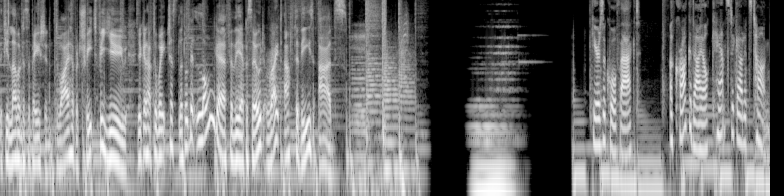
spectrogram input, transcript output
if you love anticipation, do I have a treat for you? You're going to have to wait just a little bit longer for the episode right after these ads. Here's a cool fact a crocodile can't stick out its tongue.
